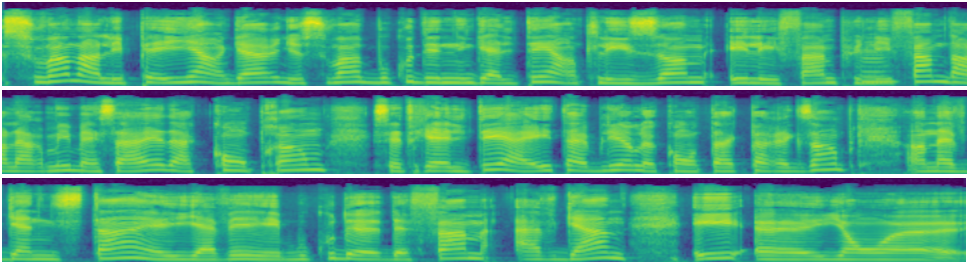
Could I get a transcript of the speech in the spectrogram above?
souvent dans les pays en guerre, il y a souvent beaucoup d'inégalités entre les hommes et les femmes. Puis les mm. femmes dans l'armée, ben ça aide à comprendre cette réalité, à établir le contact. Par exemple, en Afghanistan, il y avait beaucoup de, de femmes afghanes et euh, ils ont, euh,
